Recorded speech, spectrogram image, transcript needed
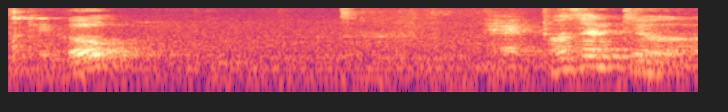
그리고 100%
